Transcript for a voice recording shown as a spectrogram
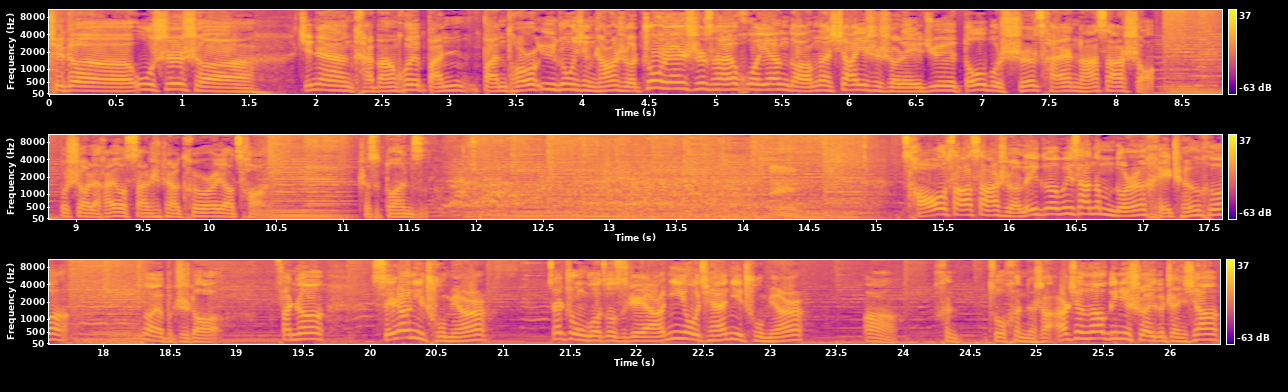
这个武师说，今天开班会班班头语重心长说：“众人拾柴火焰高。”我下意识说了一句：“都不拾柴，拿啥烧？”不说了，还有三十篇课文要抄呢。这是段子。曹啥啥说，雷哥为啥那么多人黑陈赫？我也不知道，反正谁让你出名儿，在中国就是这样，你有钱你出名儿啊，很就很那啥。而且我要跟你说一个真相，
